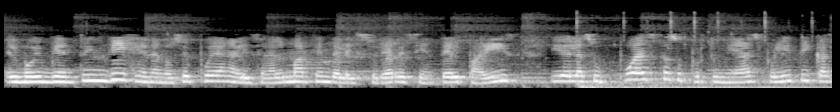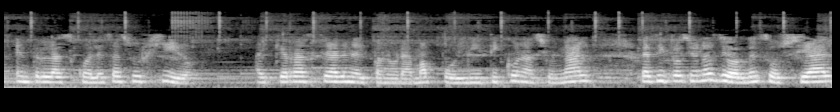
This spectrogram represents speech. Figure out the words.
el movimiento indígena no se puede analizar al margen de la historia reciente del país y de las supuestas oportunidades políticas entre las cuales ha surgido. Hay que rastrear en el panorama político nacional las situaciones de orden social,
